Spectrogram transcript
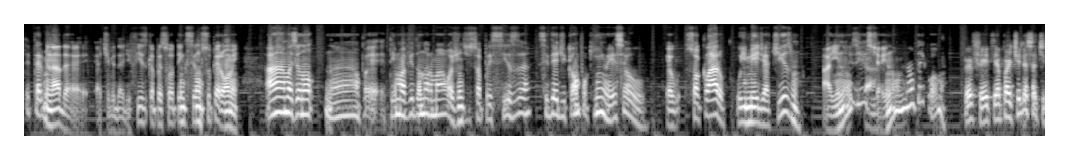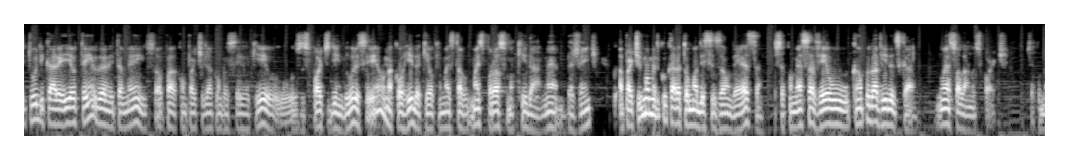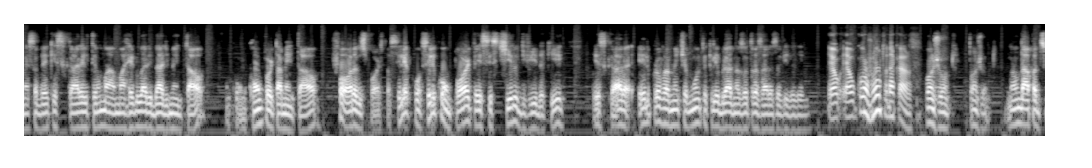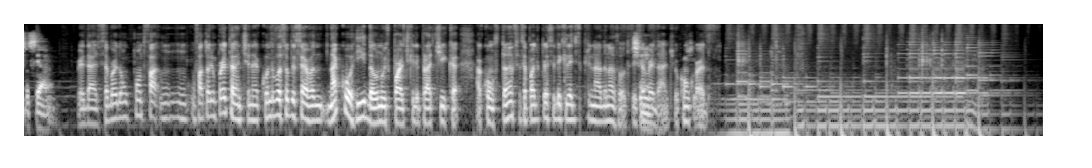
determinada atividade física, a pessoa tem que ser um super-homem. Ah, mas eu não. Não, é, tem uma vida normal, a gente só precisa se dedicar um pouquinho. Esse é o. É o só, claro, o imediatismo Aí não existe, tá. aí não, não tem como. Perfeito. E a partir dessa atitude, cara, e eu tenho, Dani, também, só para compartilhar com vocês aqui, os esportes de endurance, eu na corrida, que é o que mais está mais próximo aqui da, né, da gente. A partir do momento que o cara toma uma decisão dessa, você começa a ver o campo da vida desse cara. Não é só lá no esporte. Você começa a ver que esse cara ele tem uma, uma regularidade mental, um comportamental fora do esporte. Se ele, se ele comporta esse estilo de vida aqui, esse cara, ele provavelmente é muito equilibrado nas outras áreas da vida dele. É, é o conjunto, né, Carlos? Conjunto, conjunto. Não dá para dissociar. Né? Verdade, você abordou um ponto, um, um, fator importante, né? Quando você observa na corrida ou no esporte que ele pratica a constância, você pode perceber que ele é disciplinado nas outras. Sim. Isso é verdade, eu concordo. Sim.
